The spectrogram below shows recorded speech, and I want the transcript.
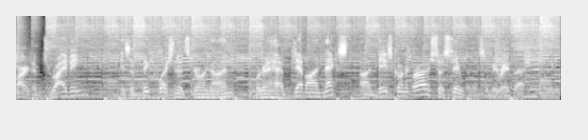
part of driving is a big question that's going on. We're going to have Deb on next on Dave's Corner Garage, so stay with us. We'll be right back.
